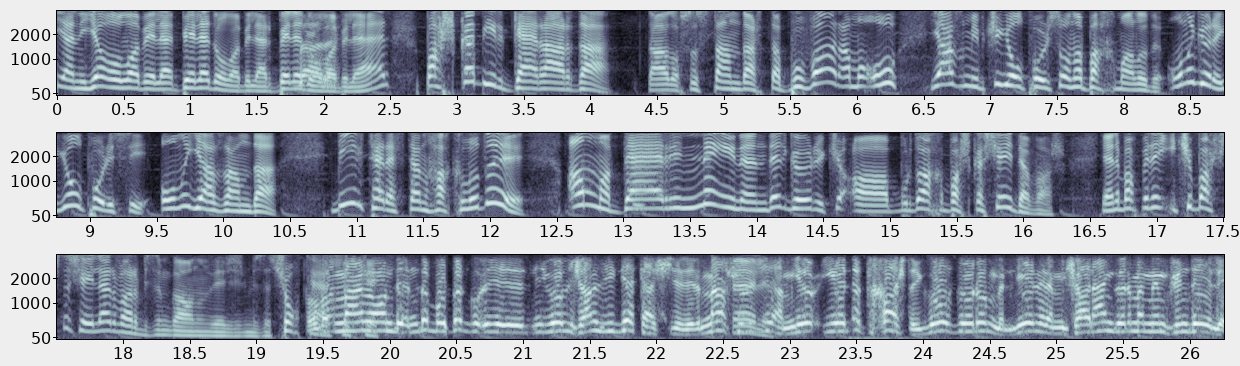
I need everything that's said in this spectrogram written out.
yəni ya ola belə, belə də ola bilər, belə də Bəli. ola bilər. Başqa bir qərarda Daha doğrusu standartda bu var, amma o yazmayıb ki, yol polisi ona baxmalıdır. Ona görə yol polisi onu yazanda bir tərəfdən haqlıdır, amma dərininə enəndə görürük ki, a, burada axı başqa şey də var. Yəni bax belə iki başlı şeylər var bizim qanunvericimizdə. Çox təəssüf Mən onu dedim də burada e, yol nişanı ziddiyyət təşkil edir. Mən. Yer, yerdə tıxaçdır. Yol görünmür. Nə edirəm? İşarəni görmək mümkün deyil.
